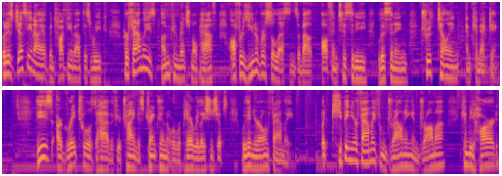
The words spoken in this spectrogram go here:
But as Jessi and I have been talking about this week, her family's unconventional path offers universal lessons about authenticity, listening, truth telling, and connecting. These are great tools to have if you're trying to strengthen or repair relationships within your own family. But keeping your family from drowning in drama can be hard,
